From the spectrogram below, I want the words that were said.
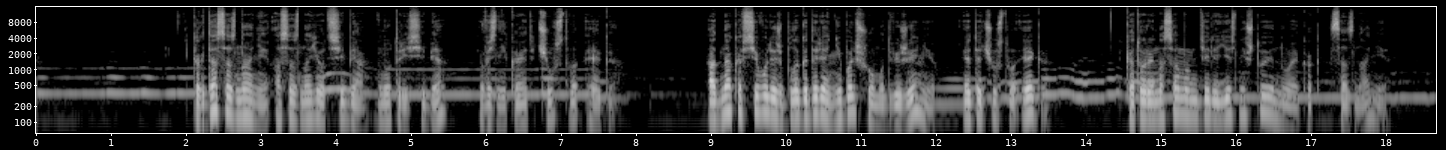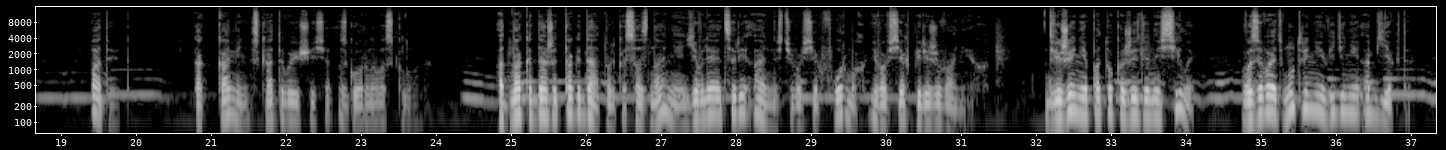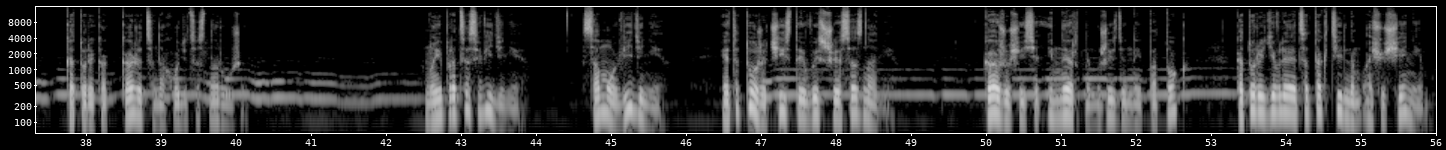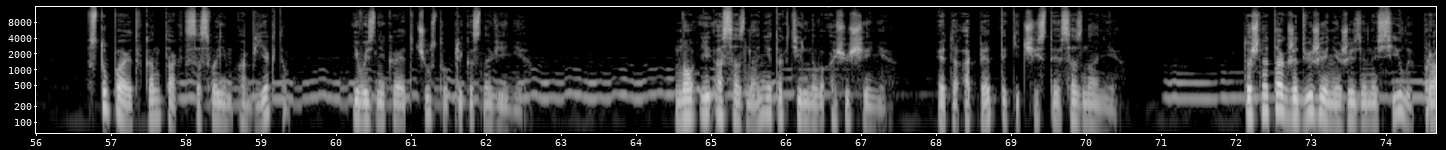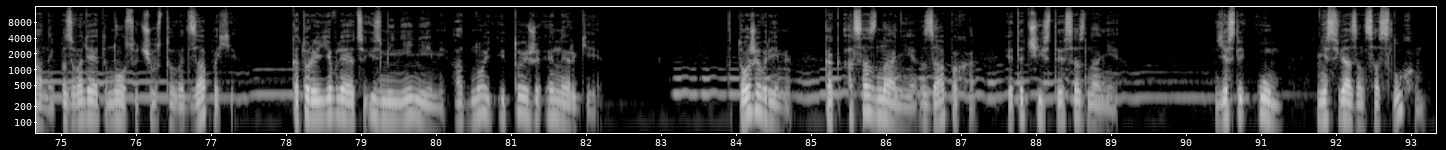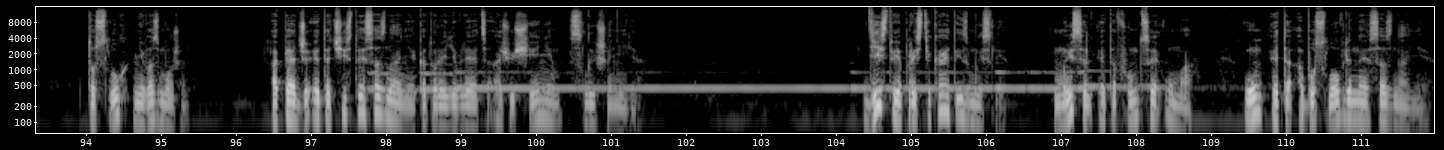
Когда сознание осознает себя внутри себя, возникает чувство эго. Однако всего лишь благодаря небольшому движению это чувство эго, которое на самом деле есть не что иное, как сознание, падает, как камень, скатывающийся с горного склона. Однако даже тогда только сознание является реальностью во всех формах и во всех переживаниях. Движение потока жизненной силы вызывает внутреннее видение объекта, который, как кажется, находится снаружи. Но и процесс видения, само видение – это тоже чистое высшее сознание, кажущийся инертным жизненный поток, который является тактильным ощущением, вступает в контакт со своим объектом и возникает чувство прикосновения. Но и осознание тактильного ощущения – это опять-таки чистое сознание. Точно так же движение жизненной силы, праны, позволяет носу чувствовать запахи, которые являются изменениями одной и той же энергии, в то же время, как осознание запаха – это чистое сознание. Если ум не связан со слухом, то слух невозможен. Опять же, это чистое сознание, которое является ощущением слышания. Действие проистекает из мысли. Мысль – это функция ума. Ум – это обусловленное сознание.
